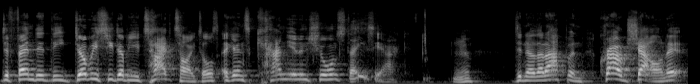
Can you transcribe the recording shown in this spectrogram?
defended the WCW tag titles against Kanyon and Shawn Stasiak. Yeah. Didn't know that happened. Crowd shat on it.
